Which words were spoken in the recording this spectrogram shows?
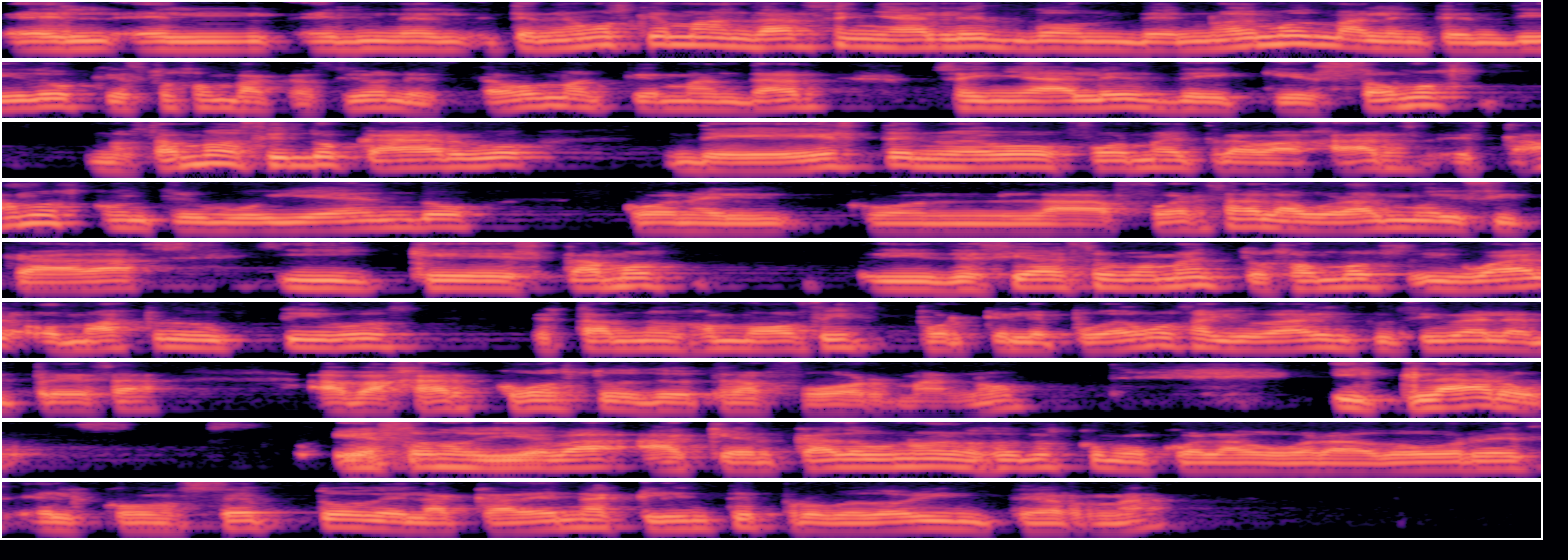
tenemos que mandar señales donde no hemos malentendido que estos son vacaciones, tenemos que mandar señales de que somos, nos estamos haciendo cargo de esta nueva forma de trabajar, estamos contribuyendo con, el, con la fuerza laboral modificada y que estamos, y decía hace un momento, somos igual o más productivos estando en home office porque le podemos ayudar inclusive a la empresa a bajar costos de otra forma, ¿no? Y claro, eso nos lleva a que cada uno de nosotros como colaboradores, el concepto de la cadena cliente-proveedor interna,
